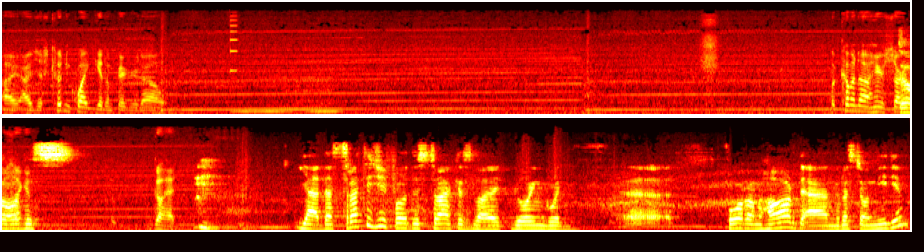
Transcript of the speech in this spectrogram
I, I just couldn't quite get them figured out. But coming down here, starting So second. this, Go ahead. yeah, the strategy for this track is like going with uh, four on hard and rest on medium.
